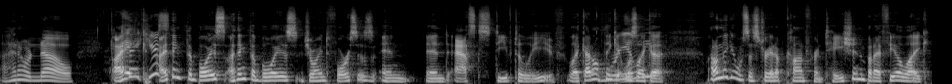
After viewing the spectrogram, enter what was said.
I don't know. I think here's- I think the boys I think the boys joined forces and and asked Steve to leave. Like I don't think it was like a I don't think it was a straight up confrontation, but I feel like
